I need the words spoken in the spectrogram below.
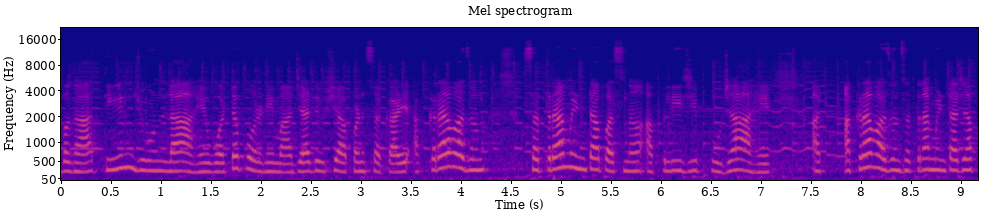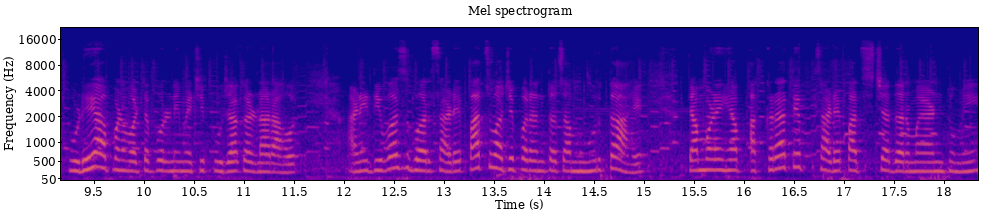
बघा तीन जूनला आहे वटपौर्णिमा ज्या दिवशी आपण सकाळी अकरा वाजून सतरा मिनटापासनं आपली जी पूजा आहे अक अकरा वाजून सतरा मिनटाच्या पुढे आपण वटपौर्णिमेची पूजा करणार आहोत. आणि दिवसभर साडेपाच वाजेपर्यंतचा मुहूर्त आहे. त्यामुळे ह्या अकरा ते साडेपाचच्या दरम्यान तुम्ही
